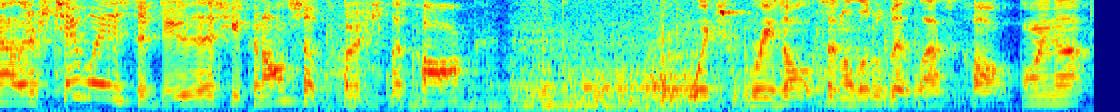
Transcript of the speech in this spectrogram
Now there's two ways to do this. You can also push the caulk, which results in a little bit less caulk going up.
